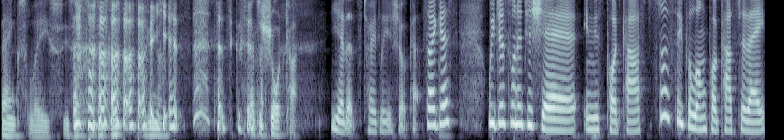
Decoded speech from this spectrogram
Thanks lise. Is that, is that good? yes that's good that's a shortcut. Yeah, that's totally a shortcut. So I guess we just wanted to share in this podcast. It's not a super long podcast today,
